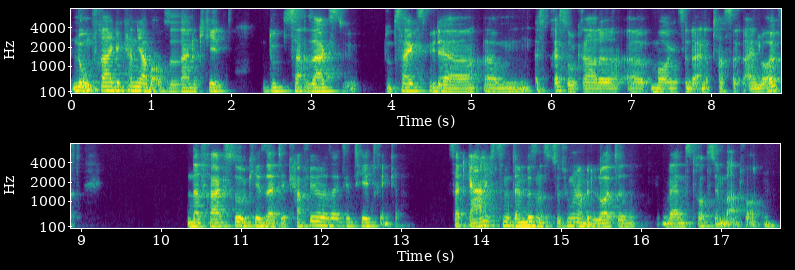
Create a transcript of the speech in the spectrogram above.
eine Umfrage kann ja aber auch sein, okay, du sagst, du zeigst, wie der ähm, Espresso gerade äh, morgens in deine Tasse reinläuft. Und dann fragst du, okay, seid ihr Kaffee oder seid ihr Teetrinker? Das hat gar nichts mit deinem Business zu tun, aber die Leute werden es trotzdem beantworten.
